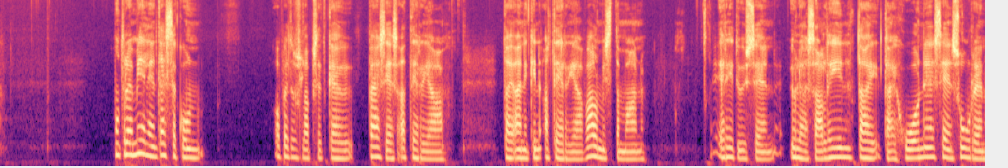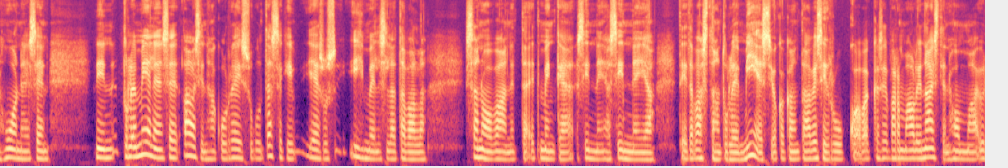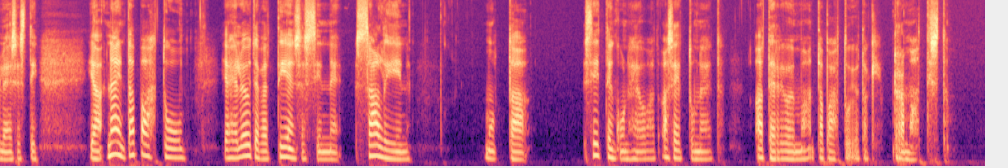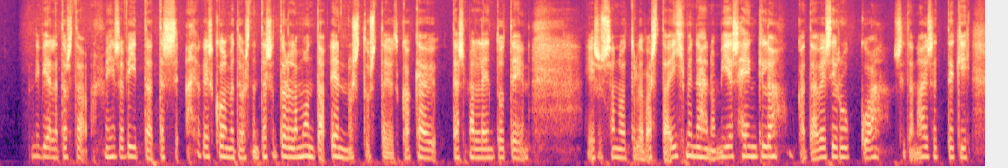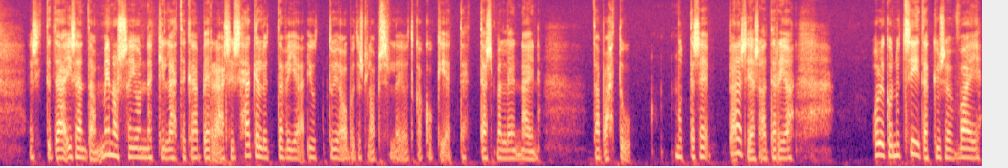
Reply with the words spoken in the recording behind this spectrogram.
Mun tulee mieleen tässä, kun opetuslapset käy pääsiäisateriaa tai ainakin ateriaa valmistamaan – erityiseen yläsaliin tai, tai huoneeseen, suureen huoneeseen, niin tulee mieleen se aasinhakureissu, kun tässäkin Jeesus ihmeellisellä tavalla sanoo vaan, että, että menkää sinne ja sinne ja teitä vastaan tulee mies, joka kantaa vesiruukkoa, vaikka se varmaan oli naisten hommaa yleisesti. Ja näin tapahtuu ja he löytävät tiensä sinne saliin, mutta sitten kun he ovat asettuneet aterioimaan, tapahtuu jotakin dramaattista Niin vielä tuosta, mihin se viittaa, tässä jakeessa 13, niin tässä on todella monta ennustusta, jotka käy täsmälleen toteen. Jeesus sanoi, että tulee vasta ihminen, hän on mieshenkilö, kataa vesirukkua, sitä naiset teki. Ja sitten tämä isäntä on menossa jonnekin, lähtekää perään. Siis häkellyttäviä juttuja opetuslapsille, jotka koki, että täsmälleen näin tapahtuu. Mutta se pääsiäisateria, oliko nyt siitä kyse vai,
